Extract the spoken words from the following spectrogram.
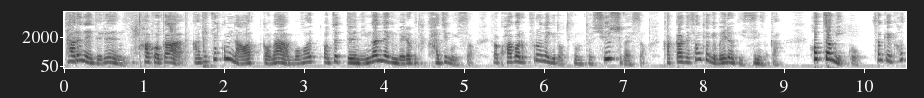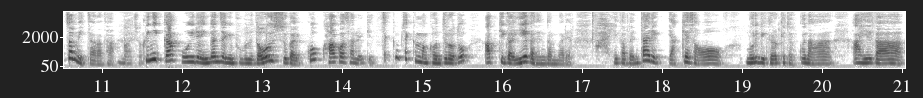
다른 애들은 과거가 아주 조금 나왔거나 뭐 어- 어쨌든 인간적인 매력을 다 가지고 있어. 그러니까 과거를 풀어내기도 어떻게 보면 더 쉬울 수가 있어. 각각의 성격의 매력이 있으니까. 허점이 있고 성격에 허점이 있잖아 다. 맞아. 그니까 오히려 인간적인 부분을 넣을 수가 있고 과거사를 이렇게 조금조금만 건드려도 앞뒤가 이해가 된단 말이야. 아 얘가 멘탈이 약해서 무릎이 그렇게 됐구나. 아 얘가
